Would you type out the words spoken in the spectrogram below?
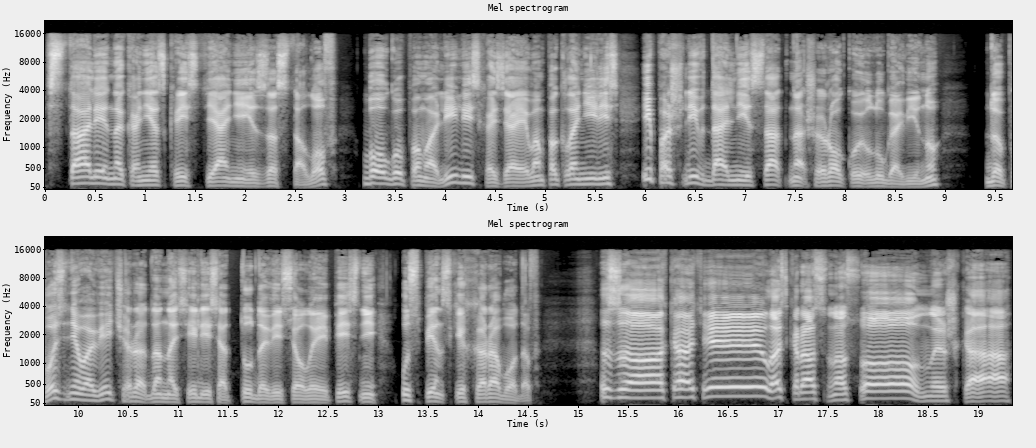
Встали, наконец, крестьяне из-за столов — Богу помолились, хозяевам поклонились и пошли в дальний сад на широкую луговину. До позднего вечера доносились оттуда веселые песни успенских хороводов. «Закатилось красносолнышко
